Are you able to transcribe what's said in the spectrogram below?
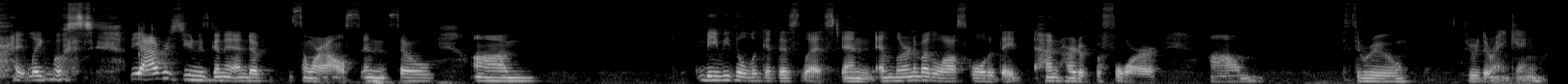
right? Like, most, the average student is going to end up somewhere else. And so, um, maybe they'll look at this list and, and learn about a law school that they hadn't heard of before um, through through the ranking.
